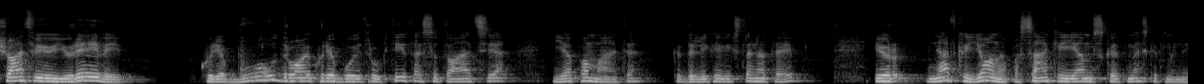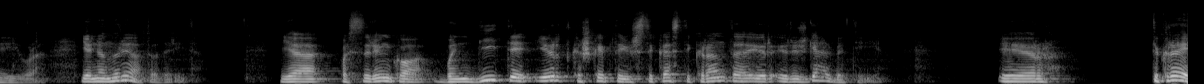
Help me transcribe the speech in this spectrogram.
šiuo atveju jūreiviai, kurie buvo audroji, kurie buvo įtraukti į tą situaciją, jie pamatė, kad dalykai vyksta ne taip. Ir net kai Jona pasakė jiems, kad meskit mane į jūrą, jie nenorėjo to daryti. Jie pasirinko bandyti ir kažkaip tai išsikasti krantą ir, ir išgelbėti jį. Ir tikrai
